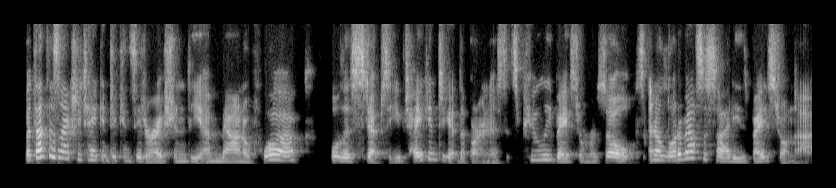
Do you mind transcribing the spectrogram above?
But that doesn't actually take into consideration the amount of work or the steps that you've taken to get the bonus. It's purely based on results. And a lot of our society is based on that.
